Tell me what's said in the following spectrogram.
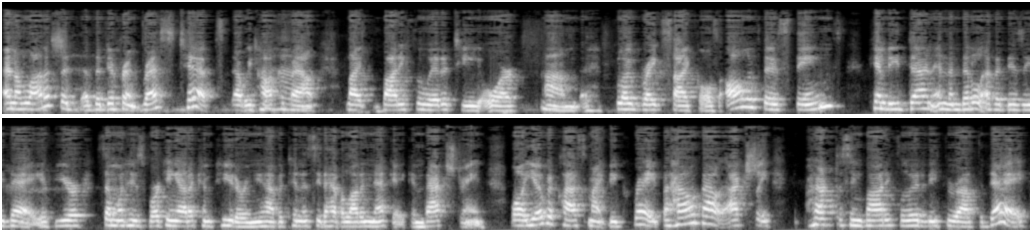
And a lot of the, the different rest tips that we talk uh-huh. about, like body fluidity or um, flow break cycles, all of those things can be done in the middle of a busy day. If you're someone who's working at a computer and you have a tendency to have a lot of neck ache and back strain, well, a yoga class might be great, but how about actually practicing body fluidity throughout the day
